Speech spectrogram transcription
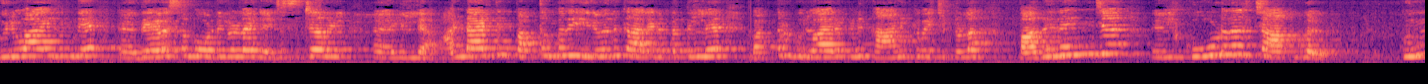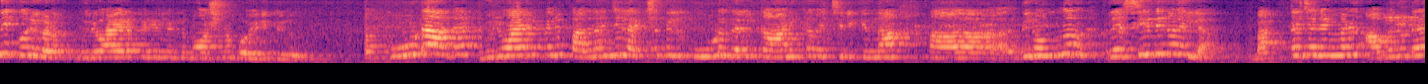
ഗുരുവായൂരിന്റെ ദേവസ്വം ബോർഡിലുള്ള രജിസ്റ്ററിൽ ഇല്ല. രണ്ടായിരത്തി പത്തൊമ്പത് ഇരുപത് കാലഘട്ടത്തിൽ ഭക്തർ ഗുരുവായൂരപ്പിന് കാണിക്ക വെച്ചിട്ടുള്ള പതിനഞ്ച് കൂടുതൽ ചാക്കുകൾ കുന്നിക്കുരുകളും ഗുരുവായൂരപ്പനിൽ നിന്ന് മോഷണം പോയിരിക്കുന്നു. കൂടാതെ ഗുരുവായൂരപ്പന് പതിനഞ്ച് ലക്ഷത്തിൽ കൂടുതൽ കാണിക്ക വെച്ചിരിക്കുന്ന ഇതിനൊന്നും രസീതുകളില്ല. ഭക്തജനങ്ങൾ അവരുടെ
